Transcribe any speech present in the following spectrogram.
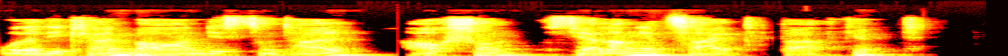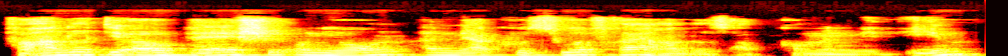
oder die Kleinbauern, die es zum Teil auch schon sehr lange Zeit dort gibt, verhandelt die Europäische Union ein Mercosur-Freihandelsabkommen mit ihm.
